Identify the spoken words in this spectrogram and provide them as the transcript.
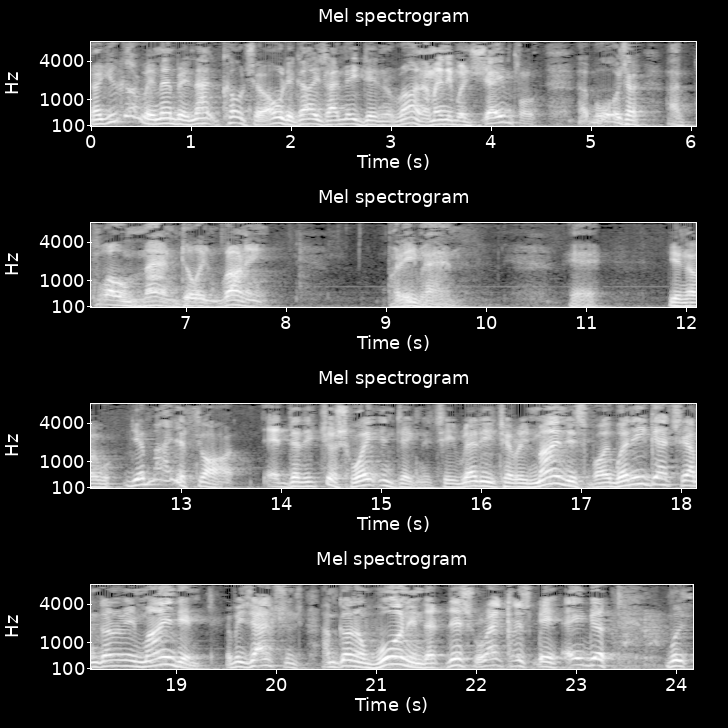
Now you've got to remember in that culture, all the guys like me didn't run. I mean, it was shameful. What was a, a grown man doing running? But he ran. Yeah. You know, you might have thought eh, that he's just waiting dignity, ready to remind this boy, when he gets here, I'm going to remind him of his actions. I'm going to warn him that this reckless behavior was,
